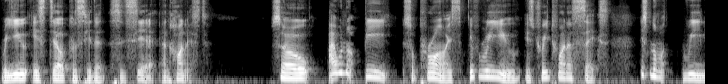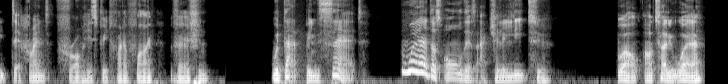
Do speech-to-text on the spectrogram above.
Ryu is still considered sincere and honest. So I would not be surprised if Ryu in Street Fighter 6 is not really different from his Street Fighter 5 version. With that being said, where does all this actually lead to? Well, I'll tell you where.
